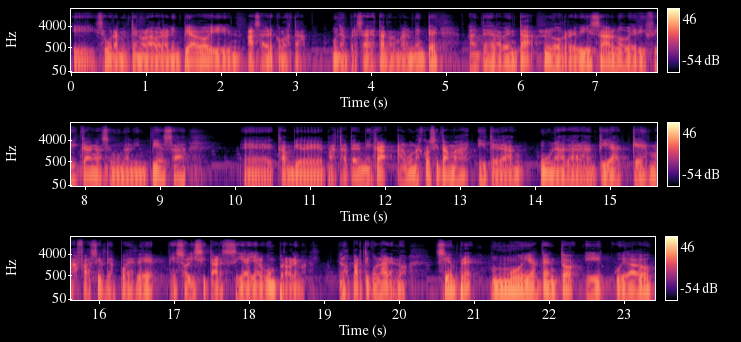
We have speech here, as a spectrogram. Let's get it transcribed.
y seguramente no lo habrá limpiado y a saber cómo está. Una empresa de esta normalmente antes de la venta lo revisan, lo verifican, hacen una limpieza, eh, cambio de pasta térmica, algunas cositas más y te dan una garantía que es más fácil después de solicitar si hay algún problema. En los particulares no. Siempre muy atento y cuidado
